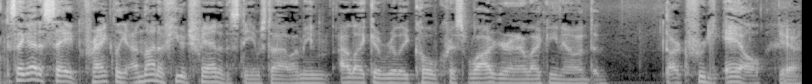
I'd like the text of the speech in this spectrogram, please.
Because I got to say, frankly, I'm not a huge fan of the steam style. I mean, I like a really cold, crisp lager, and I like you know a, dark, fruity ale. Yeah.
